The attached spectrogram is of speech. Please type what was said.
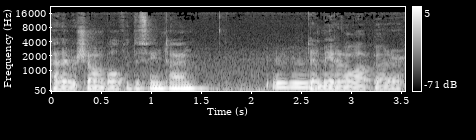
how they were showing both at the same time. hmm They made it a lot better.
